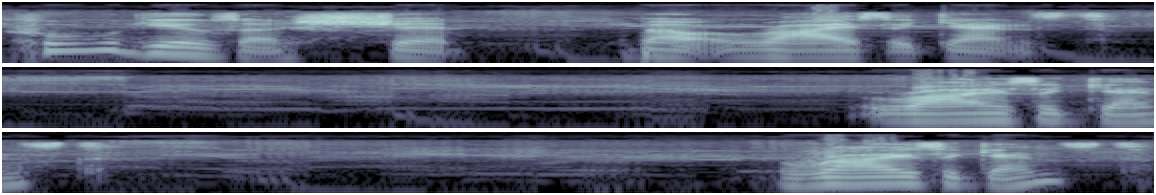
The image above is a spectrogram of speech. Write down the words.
Who gives a shit about rise against? Rise against? Rise against?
